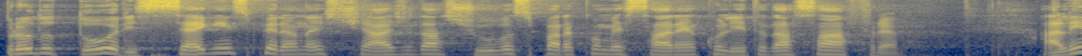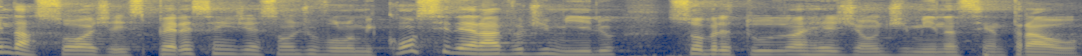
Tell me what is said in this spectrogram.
Produtores seguem esperando a estiagem das chuvas para começarem a colheita da safra. Além da soja, espera-se a injeção de um volume considerável de milho, sobretudo na região de Minas Central.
